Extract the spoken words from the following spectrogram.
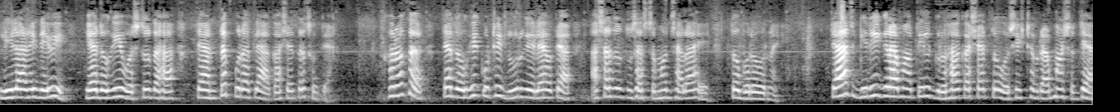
लीला आणि देवी या दोघी वस्तुत त्या अंतपुरातल्या आकाशातच होत्या. खरोखर त्या दोघी कुठे दूर गेल्या होत्या असा जो तुझा समज झाला आहे तो बरोबर नाही. त्याच गिरीग्रामातील गृहाकाशात तो वशिष्ठ ब्राह्मण सध्या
